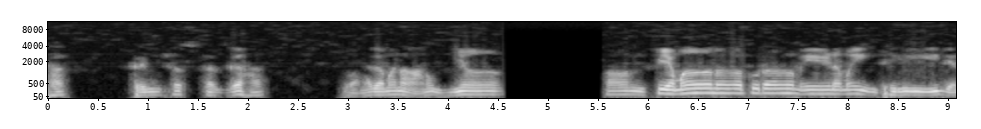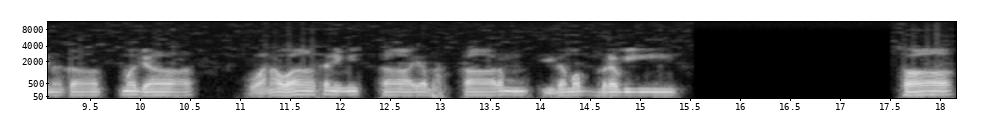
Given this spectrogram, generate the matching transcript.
अथ त्रिंशः सर्गः वनगमनानुज्ञा। कान्त्यमानातुरामेण मैथिली जनकात्मजा। वनवासनिमित्ताय भर्तारम् इदमब्रवीत्। सा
